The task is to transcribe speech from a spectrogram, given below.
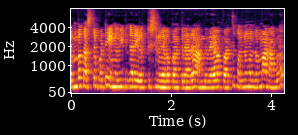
ரொம்ப கஷ்டப்பட்டு எங்கள் வீட்டுக்காரர் எலக்ட்ரிஷியன் வேலை பார்க்குறாரு. அந்த வேலை பார்த்து கொஞ்சம் கொஞ்சமாக நாங்கள்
